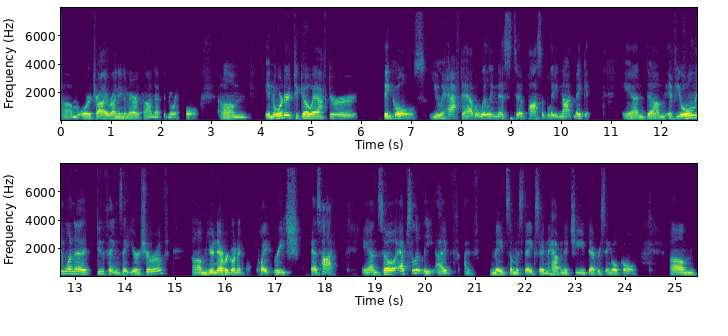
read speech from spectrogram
um, or try running a marathon at the North Pole. Um, in order to go after big goals, you have to have a willingness to possibly not make it. And um, if you only want to do things that you're sure of, um, you're never going to quite reach as high. And so, absolutely, I've I've made some mistakes and haven't achieved every single goal. Um,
